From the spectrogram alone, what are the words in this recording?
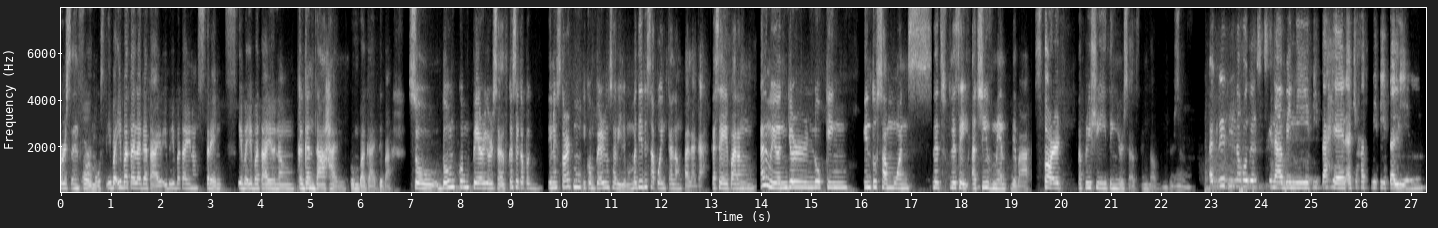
first and foremost, iba-iba talaga tayo. Iba-iba tayo ng strengths. Iba-iba tayo ng kagandahan, kumbaga, di ba? So, don't compare yourself. Kasi kapag in-start mong i-compare yung sarili mo, madidisappoint ka lang talaga. Kasi parang, alam mo yun, you're looking into someone's, let's let's say, achievement, di ba? Start appreciating yourself and loving yourself. Mm agree din ako dun sa sinabi ni Tita Hen at saka ni Tita Lynn.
